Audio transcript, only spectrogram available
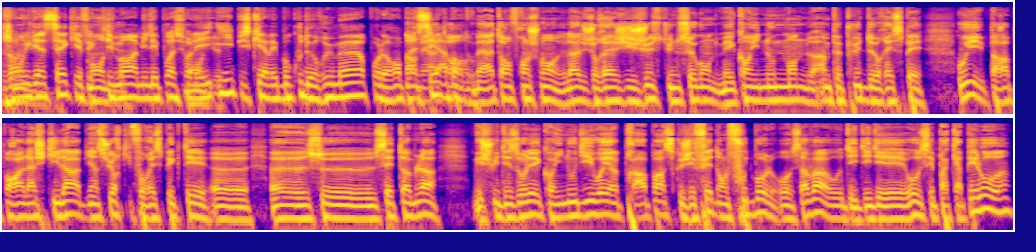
Jean-Louis. Gasset qui effectivement a mis les points sur Mon les Dieu. i puisqu'il y avait beaucoup de rumeurs pour le Non, remplacer à Bordeaux. mais attends, franchement, là, je réagis juste une seconde. Mais quand il nous demande un peu plus de respect, oui, par rapport à l'âge qu'il a, bien sûr qu'il faut respecter euh, euh, ce cet homme-là. Mais je suis désolé quand il nous dit, ouais, par rapport à ce que j'ai fait dans le football, oh, ça va, oh, oh, c'est pas Capello, hein.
